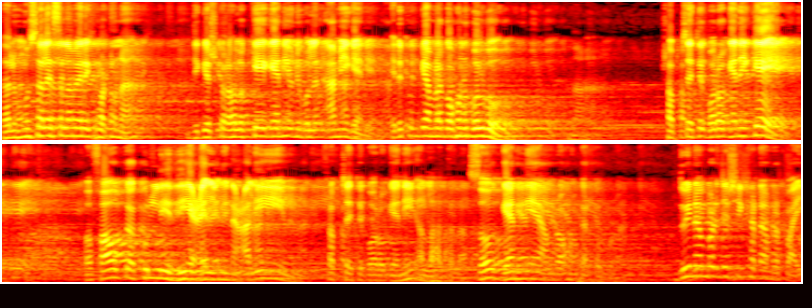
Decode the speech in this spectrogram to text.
তাহলে মুসা আলাইহিস এই ঘটনা জিজ্ঞেস করা হলো কে জ্ঞানী? উনি বললেন আমি জ্ঞানী। এরকম কি আমরা কখনো বলব? না। সবচাইতে বড় জ্ঞানী কে? ফাওকা কুল্লি ইলমিন আলিম। সবচাইতে বড় জ্ঞানী আল্লাহ তাআলা। সো জ্ঞান নিয়ে আমরা অহংকার করব না। দুই নম্বর যে শিক্ষাটা আমরা পাই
